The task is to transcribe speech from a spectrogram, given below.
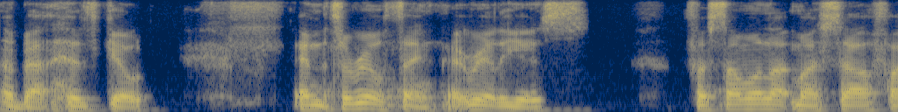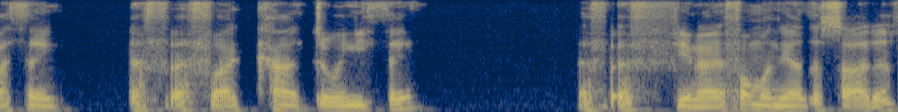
about his guilt, and it's a real thing. It really is. For someone like myself, I think if if I can't do anything, if, if you know if I'm on the other side of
